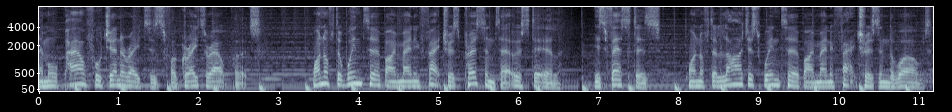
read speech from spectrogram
and more powerful generators for greater output. One of the wind turbine manufacturers present at Østerild is Vestas, one of the largest wind turbine manufacturers in the world.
